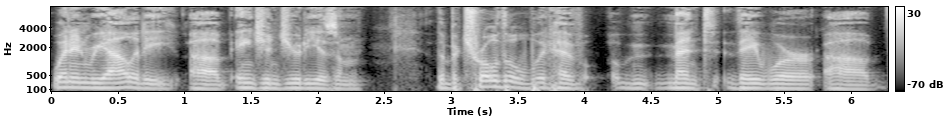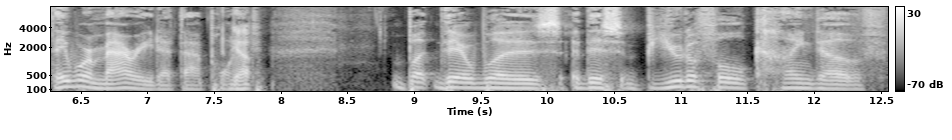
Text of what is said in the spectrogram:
when in reality, uh, ancient Judaism, the betrothal would have meant they were uh, they were married at that point. Yep. But there was this beautiful kind of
